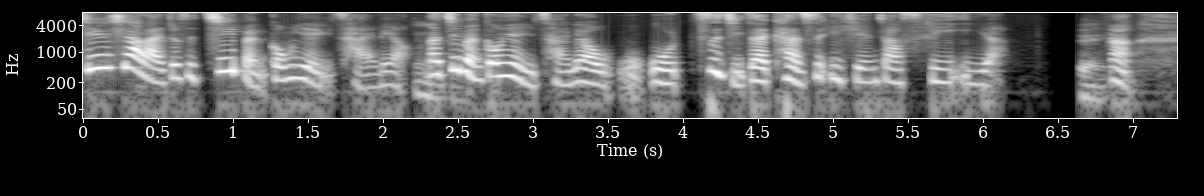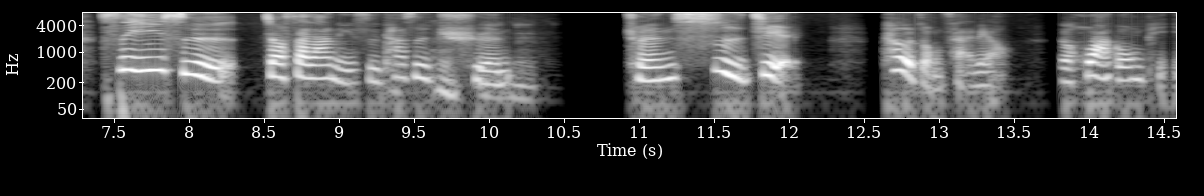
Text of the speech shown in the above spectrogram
接下来就是基本工业与材料。嗯、那基本工业与材料，我我自己在看是一间叫 CE 啊。对，嗯，CE 是。叫塞拉尼斯，它是全、嗯嗯、全世界特种材料的化工品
